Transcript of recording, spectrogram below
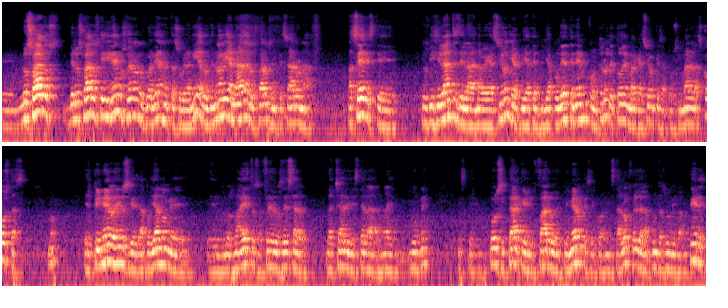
eh, los faros, de los faros que diremos, fueron los guardianes de nuestra soberanía, donde no había nada, los faros empezaron a, a ser este, los vigilantes de la navegación y a, poder tener un control de toda embarcación que se aproximara a las costas. El primero de ellos, apoyándome en los maestros Alfredo César Lachar y Estela Burne, este, puedo citar que el faro del primero que se instaló fue el de la Punta Sur de las Mujeres,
